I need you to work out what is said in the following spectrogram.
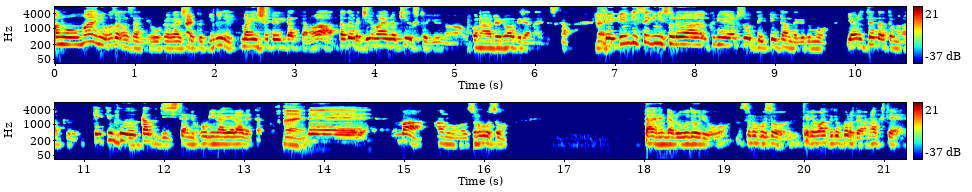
あの前に小坂さんにお伺いしたときに、はい、まあ、印象的だったのは、例えば10万円の給付というのが行われるわけじゃないですか。はい、で現実的にそれは国がやるぞって言っていたんだけども、やる手立てもなく、結局各自治体に放り投げられたと。はい、で、まあ、あの、それこそ、大変な労働量、それこそテレワークどころではなくて、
